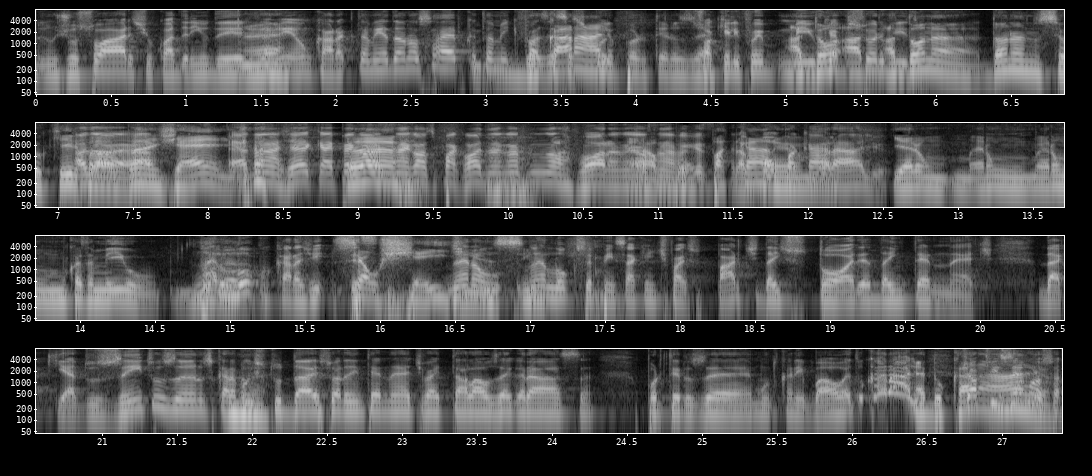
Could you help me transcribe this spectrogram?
no Jô Soares, tinha o quadrinho dele É. também. É um cara que também é da nossa época também, que Do fazia caralho, essas porteiro coisas. Zé. Só que ele foi a, meio do- que a- a absorvido. dona, dona não sei o que, ele A falava, dona- dona é. Angélica. É, a dona Angélica, aí pegou Ah. esse negócio pacote, negócio lá fora. Era bom, pra era bom pra caralho. E era, um, era, um, era uma coisa meio... Não é louco, cara? A gente, Cell shading, não, era, assim. não é louco você pensar que a gente faz parte da história da internet. Daqui a 200 anos, os caras vão É. estudar a história da internet, vai estar lá o Zé Graça, Porteiros é Mundo Canibal é do caralho. É do Já caralho. fizemos nossa.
